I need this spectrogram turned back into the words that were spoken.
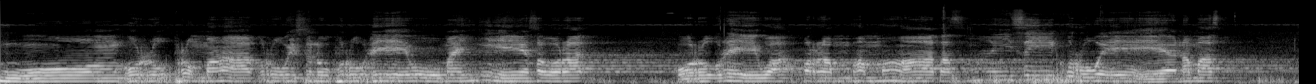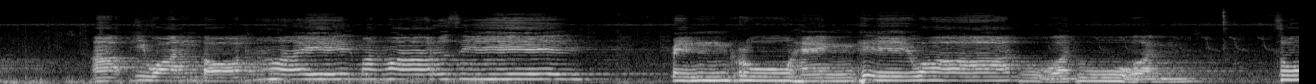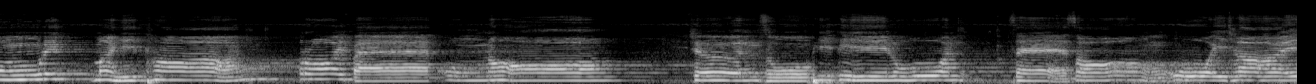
โมมครุพรหมาครุวิษณุครุเดวไมสวรัตครุเรวะปรัมพมาตัสไมสีครุเวนมัสอภิวันต่อไทยมหาฤษีเป็นครูแห่งเทวาทั่วทวน ทรงฤทธิ์มหิทาน ร้อยแปดองค์นอ เชิญสู่พิธีล้วน แส่ซองอวยชัย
